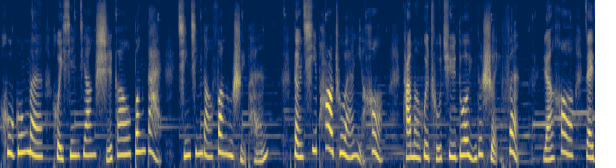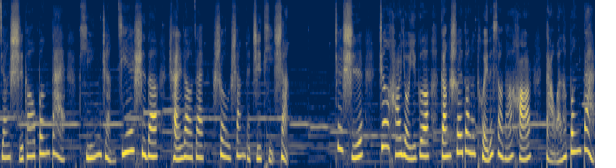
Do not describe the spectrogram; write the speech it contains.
护工们会先将石膏绷带轻轻地放入水盆，等气泡出完以后，他们会除去多余的水分，然后再将石膏绷带平整结实地缠绕在受伤的肢体上。这时，正好有一个刚摔断了腿的小男孩打完了绷带，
